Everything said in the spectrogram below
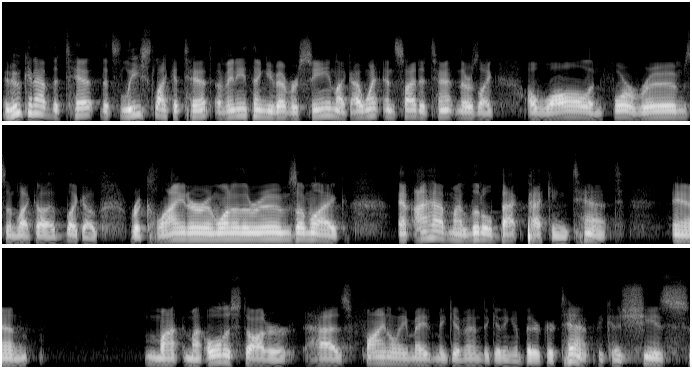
and who can have the tent that's least like a tent of anything you've ever seen? Like I went inside a tent and there's like a wall and four rooms and like a like a recliner in one of the rooms. I'm like, and I have my little backpacking tent, and my my oldest daughter has finally made me give in to getting a bigger tent because she's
